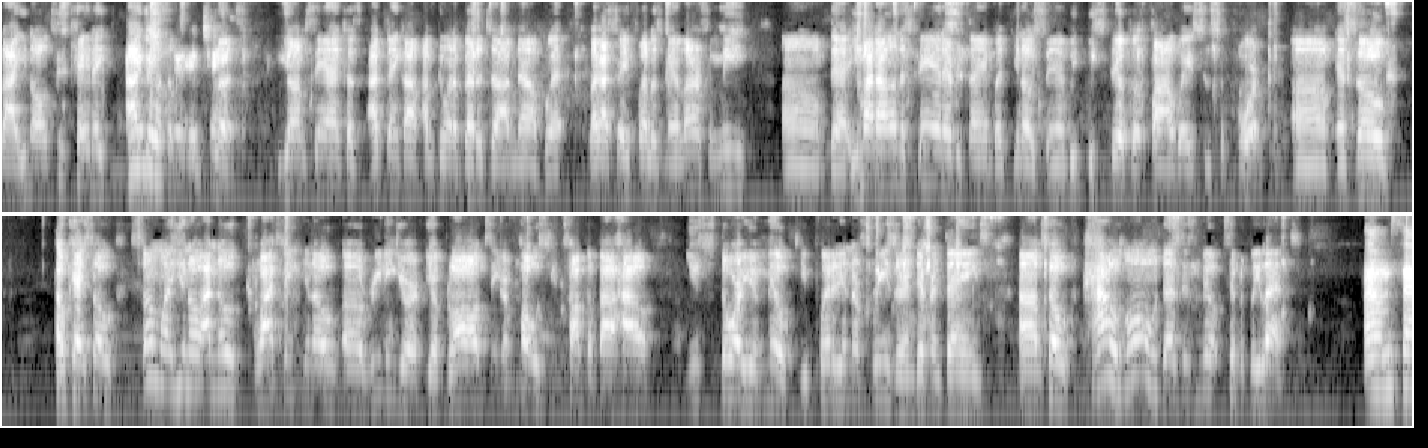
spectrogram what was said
Like you know, two K, they I give myself a B plus. You know what I'm saying? Because I think I'm, I'm doing a better job now. But like I say, fellas, man, learn from me. Um, that you might not understand everything, but you know, saying we, we still could find ways to support. Um, and so Okay, so someone, you know, I know watching, you know, uh, reading your your blogs and your posts, you talk about how you store your milk, you put it in the freezer and different things. Um, so how long does this milk typically last? Um, so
